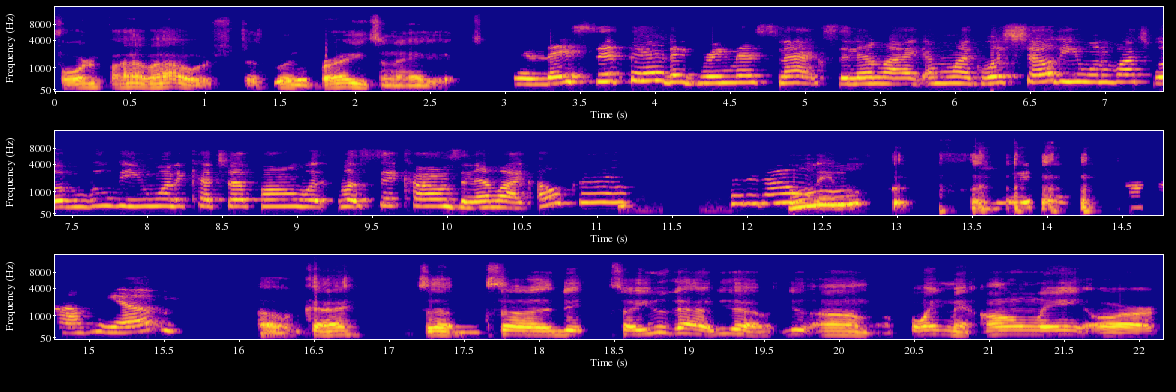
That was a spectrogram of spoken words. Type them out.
four to five hours just putting braids in their heads. And they sit there, they bring their snacks, and they're like, I'm like, what show do you want to watch? What movie you want to catch up on? What what sitcoms? And they're like, oh girl, put it on. uh, yep. Okay. So so so you got you got you um appointment only or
